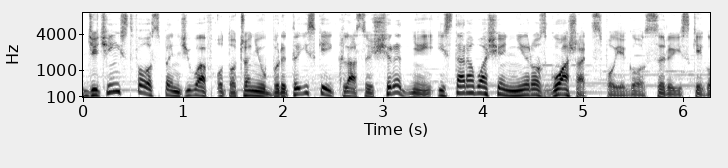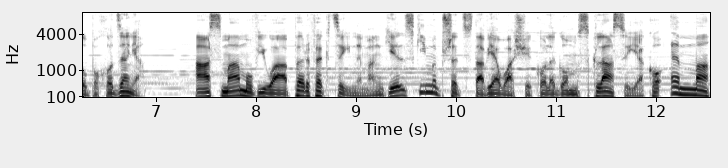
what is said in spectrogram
Dzieciństwo spędziła w otoczeniu brytyjskiej klasy średniej i starała się nie rozgłaszać swojego syryjskiego pochodzenia. Asma mówiła perfekcyjnym angielskim, przedstawiała się kolegom z klasy jako Emma,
